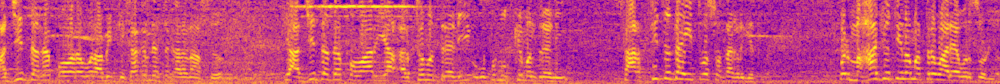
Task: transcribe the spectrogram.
अजितदादा पवारावर आम्ही टीका करण्याचं कारण असं की अजितदादा पवार या अर्थमंत्र्यांनी उपमुख्यमंत्र्यांनी सारथीचं दायित्व स्वतःकडे घेतलं. पण महाज्योतीला मात्र वाऱ्यावर सोडलं.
